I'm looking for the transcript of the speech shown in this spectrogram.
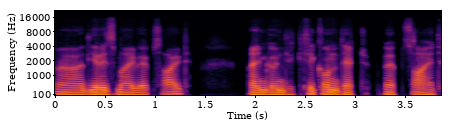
uh, there is my website. I'm going to click on that website.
